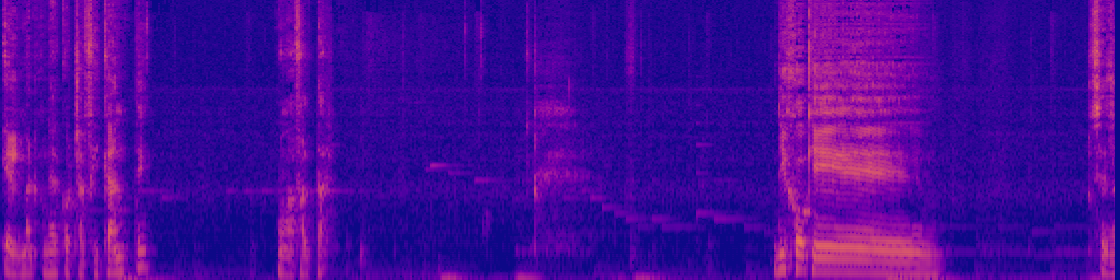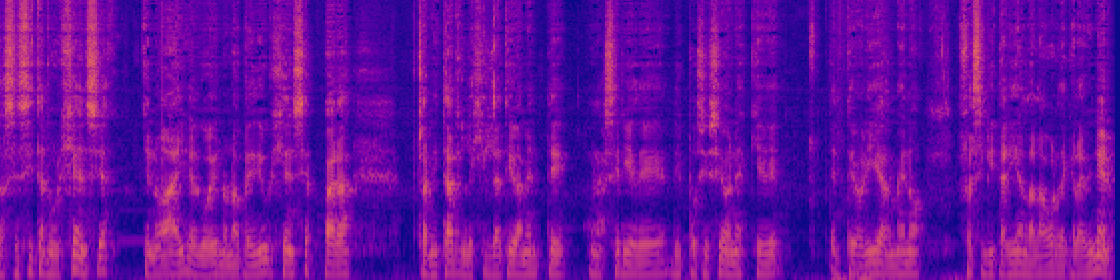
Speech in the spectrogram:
el narcotraficante. No va a faltar. Dijo que se necesitan urgencias, que no hay, el gobierno no ha pedido urgencias para tramitar legislativamente una serie de disposiciones que en teoría al menos facilitarían la labor de carabineros.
